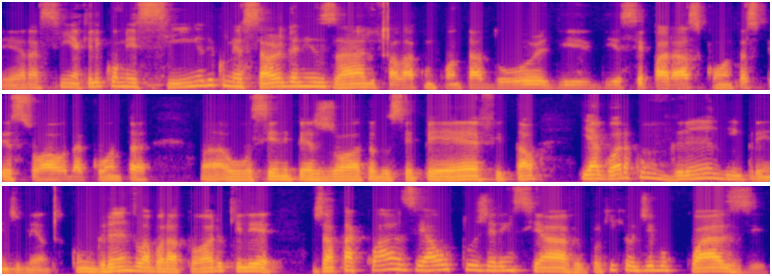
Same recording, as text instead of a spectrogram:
Era assim, aquele comecinho de começar a organizar, de falar com o contador, de, de separar as contas pessoal da conta, uh, o CNPJ, do CPF e tal. E agora com um grande empreendimento, com um grande laboratório que ele já está quase autogerenciável. Por que, que eu digo quase?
